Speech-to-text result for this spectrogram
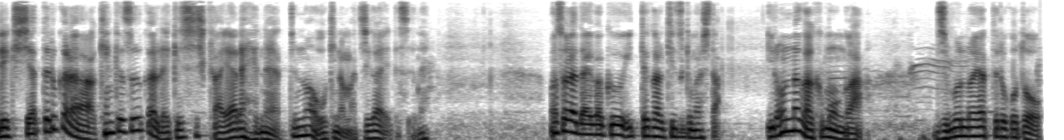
歴史やってるから、研究するから歴史しかやらへんのやっていうのは大きな間違いですよね。まあ、それは大学行ってから気づきました。いろんな学問が自分のやってること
